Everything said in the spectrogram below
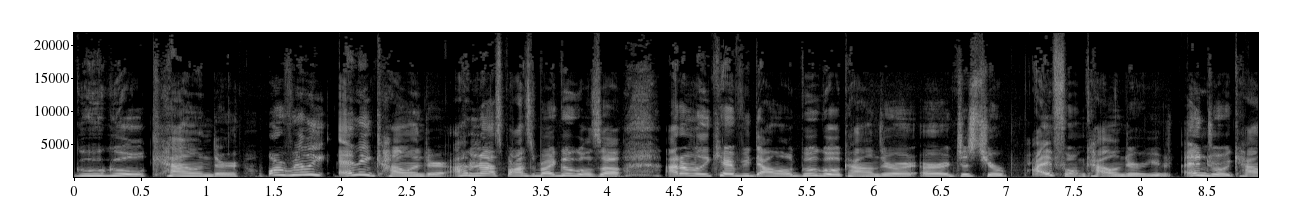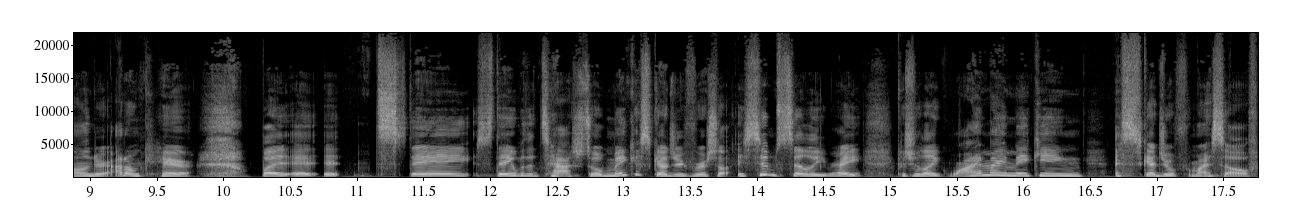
Google Calendar or really any calendar. I'm not sponsored by Google, so I don't really care if you download Google Calendar or, or just your iPhone calendar or your Android calendar. I don't care. But it, it stay stay with the task. So make a schedule for yourself. It seems silly, right? Because you're like, why am I making a schedule for myself?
